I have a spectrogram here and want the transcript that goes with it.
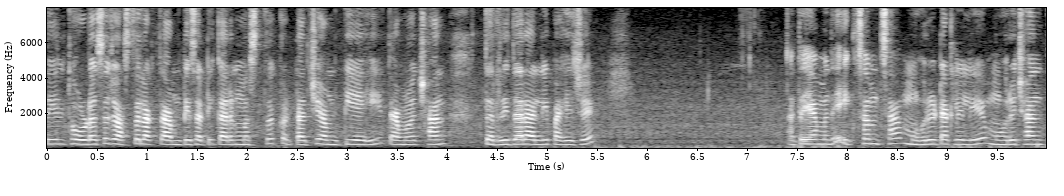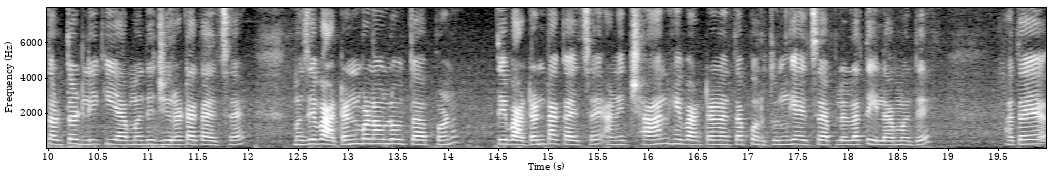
तेल थोडंसं जास्त लागतं आमटीसाठी कारण मस्त कटाची आमटी आहे ही. त्यामुळे छान तर्रीदार आली पाहिजे. आता यामध्ये एक चमचा मोहरी टाकलेली आहे. मोहरी छान तडतडली की यामध्ये जिरं टाकायचं आहे. मग जे वाटण बनवलं होतं आपण ते वाटण टाकायचं आहे आणि छान हे वाटण आता परतून घ्यायचं आहे आपल्याला तेलामध्ये. आता या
